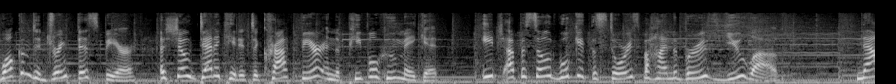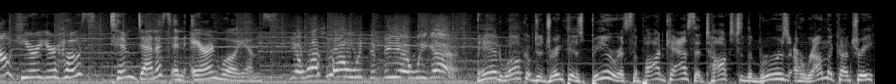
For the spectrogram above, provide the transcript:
Welcome to Drink This Beer, a show dedicated to craft beer and the people who make it. Each episode, we'll get the stories behind the brews you love. Now, here are your hosts, Tim Dennis and Aaron Williams. Yeah, what's wrong with the beer we got? And welcome to Drink This Beer. It's the podcast that talks to the brewers around the country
